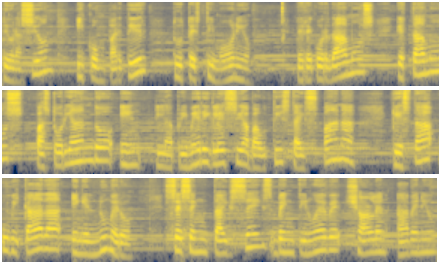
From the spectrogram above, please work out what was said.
de oración y compartir tu testimonio. Te recordamos que estamos pastoreando en la primera iglesia bautista hispana que está ubicada en el número 6629 Charlotte Avenue,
